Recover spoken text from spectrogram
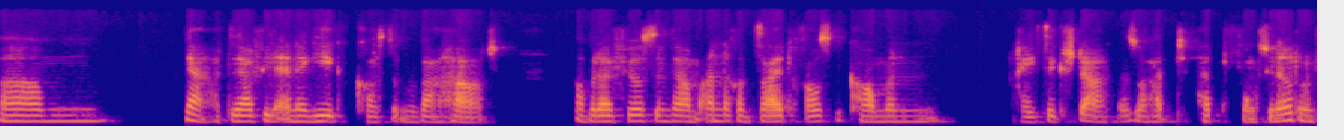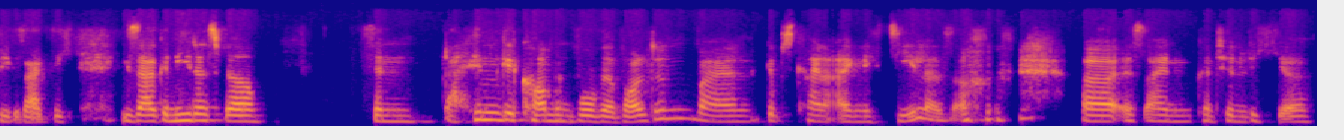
Ähm, ja, hat sehr viel Energie gekostet und war hart. Aber dafür sind wir am anderen Zeit rausgekommen, richtig stark. Also hat, hat funktioniert. Und wie gesagt, ich, ich sage nie, dass wir sind dahin gekommen, wo wir wollten, weil gibt es kein eigentliches Ziel. Also äh, ist ein kontinuierlicher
